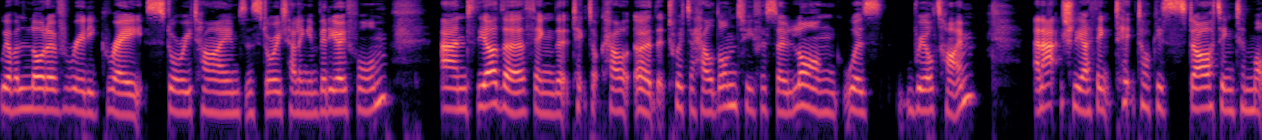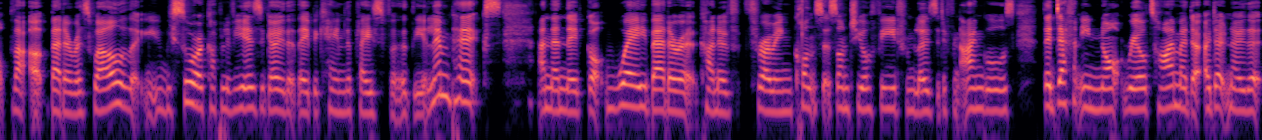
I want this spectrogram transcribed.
We have a lot of really great story times and storytelling in video form. And the other thing that TikTok held, uh, that Twitter held on to for so long was real time. And actually, I think TikTok is starting to mop that up better as well. That we saw a couple of years ago that they became the place for the Olympics, and then they've got way better at kind of throwing concerts onto your feed from loads of different angles. They're definitely not real time. I don't, I don't know that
